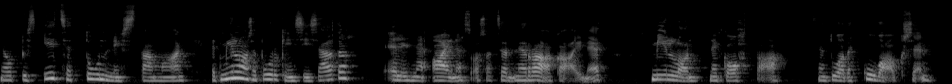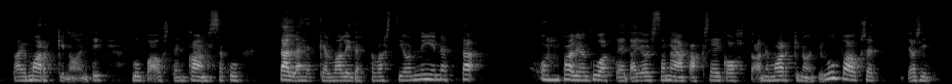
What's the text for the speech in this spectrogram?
ne oppis itse tunnistamaan, että milloin se purkin sisältö, eli ne ainesosat, ne raaka-aineet, milloin ne kohtaa sen tuotekuvauksen tai markkinointilupausten kanssa, kun tällä hetkellä valitettavasti on niin, että on paljon tuotteita, joissa nämä kaksi ei kohtaa, ne markkinointilupaukset ja sitten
